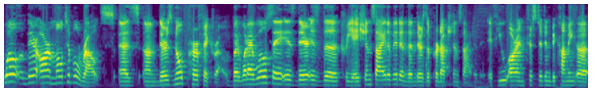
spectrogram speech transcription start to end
Well, there are multiple routes, as um, there's no perfect route. But what I will say is there is the creation side of it, and then there's the production side of it. If you are interested in becoming a,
